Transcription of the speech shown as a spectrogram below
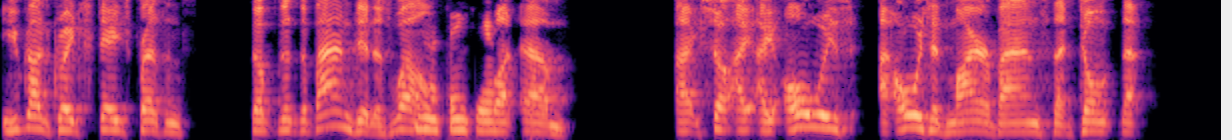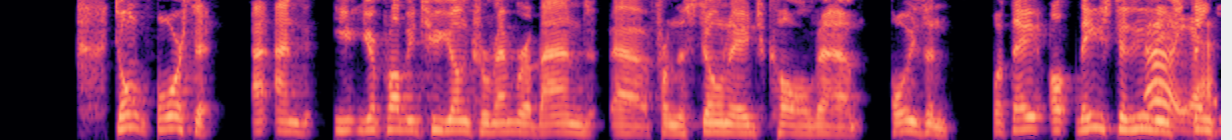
You got great stage presence. The the, the band did as well. Yeah, thank you. But um, I so I, I always I always admire bands that don't that don't force it. And you, you're probably too young to remember a band uh, from the Stone Age called uh, Poison, but they uh, they used to do Oh, these yeah. things.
